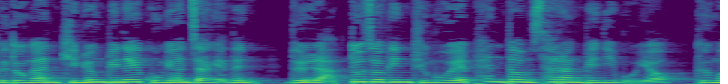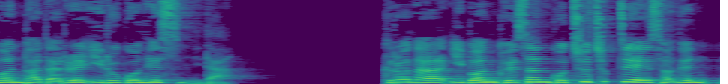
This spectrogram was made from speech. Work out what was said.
그동안 김용빈의 공연장에는 늘 압도적인 규모의 팬덤 사랑빈이 모여 긍원 바다를 이루곤 했습니다. 그러나 이번 괴산고추 축제에서는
